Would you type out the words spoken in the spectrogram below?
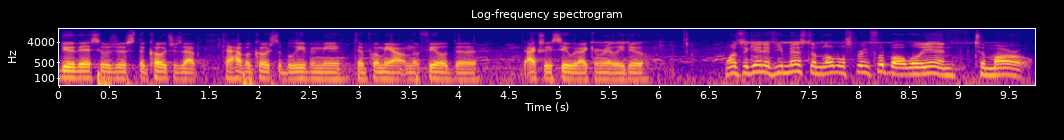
do this. It was just the coaches that to have a coach to believe in me, to put me out in the field to actually see what I can really do. Once again, if you missed them, Lobo Spring football will end tomorrow.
